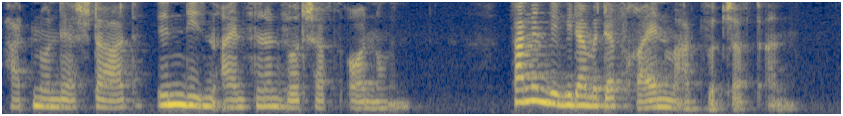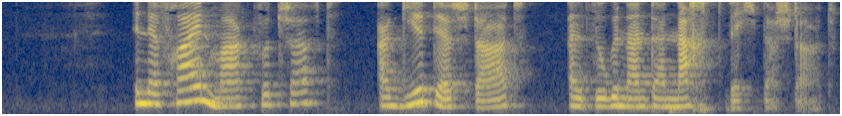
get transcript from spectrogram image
hat nun der Staat in diesen einzelnen Wirtschaftsordnungen? Fangen wir wieder mit der freien Marktwirtschaft an. In der freien Marktwirtschaft agiert der Staat als sogenannter Nachtwächterstaat.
